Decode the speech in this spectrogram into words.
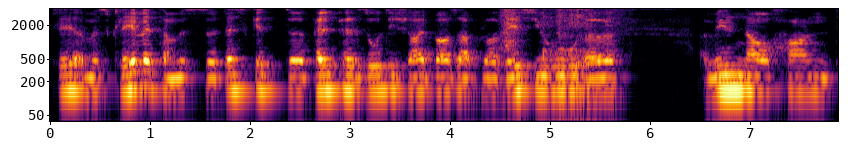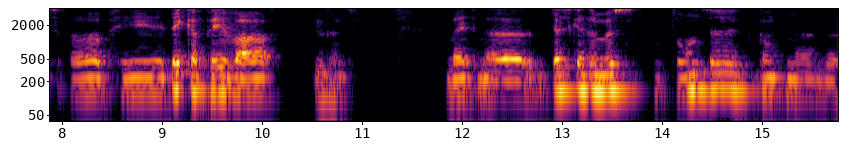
kle, mus klevet, a mus uh, desket uh, pel pel so di bas a blavesiu, uh, milnauchhand, uh, p, DKP war ügend. Met uh, desket mus tonse, gant me, me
